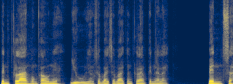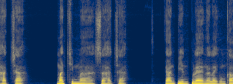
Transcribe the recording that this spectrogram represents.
เป็นกลางของเขาเนี่ย อยู่อย่างสบายๆกลางๆเป็นอะไร เป็นสหัชชะ มัชชิมาสหัชชะ การเปลี่ยนแปลงอะไรของเขา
